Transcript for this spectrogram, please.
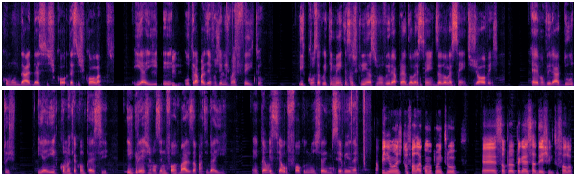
comunidade, dessa, esco dessa escola, e aí uhum. o trabalho de evangelismo é feito. E, consequentemente, essas crianças vão virar pré-adolescentes, adolescentes, jovens, é, vão virar adultos. E aí, como é que acontece? Igrejas vão sendo formadas a partir daí. Então, esse é o foco do Ministério do MCB, né? Rapidinho, antes de tu falar como tu entrou, é, só para pegar essa deixa que tu falou.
